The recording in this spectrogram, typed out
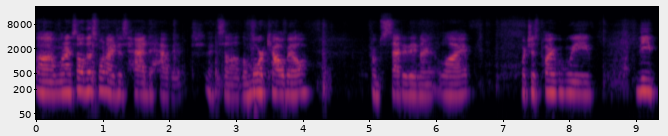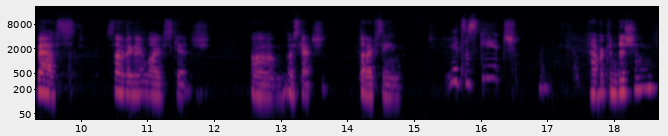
Um, when I saw this one, I just had to have it. It's uh, the More Cowbell from Saturday Night Live, which is probably the best Saturday Night Live sketch, um, or sketch that I've seen. It's a sketch. Have a condition,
